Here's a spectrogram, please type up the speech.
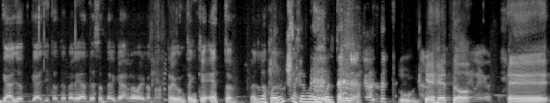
gallo, gallitos de peleas de esos del carro, y cuando nos pregunten qué es esto, pues los juegos que hacemos en Puerto Rico. Uh, ¿Qué es esto? Eh,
